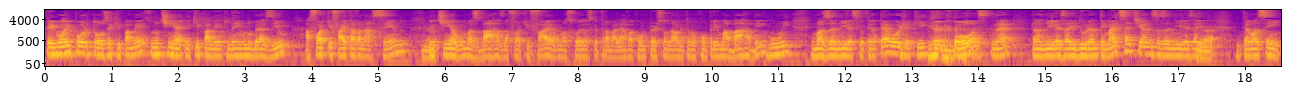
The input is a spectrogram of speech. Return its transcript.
Pegou, importou os equipamentos, não tinha equipamento nenhum no Brasil. A Fortify estava nascendo. Uhum. Eu tinha algumas barras da Fortify, algumas coisas que eu trabalhava como personal, então eu comprei uma barra bem ruim, umas anilhas que eu tenho até hoje aqui, boas, né? Anilhas aí durando, tem mais de sete anos essas anilhas aí. É. Então, assim,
